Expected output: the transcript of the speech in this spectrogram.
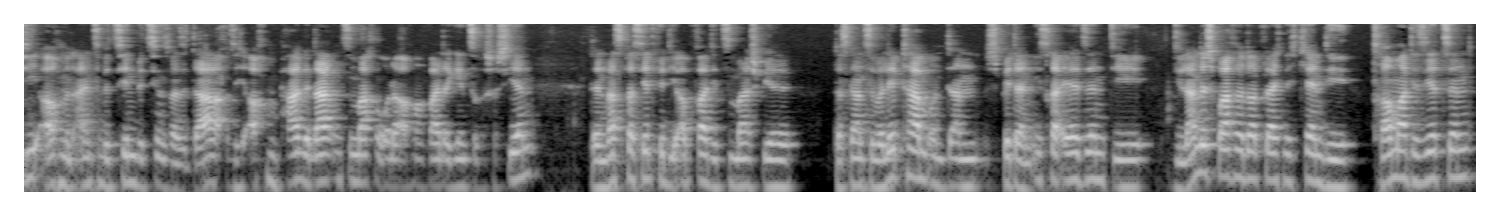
die auch mit einzubeziehen, beziehungsweise da sich auch ein paar Gedanken zu machen oder auch noch weitergehend zu recherchieren. Denn was passiert für die Opfer, die zum Beispiel das Ganze überlebt haben und dann später in Israel sind, die die Landessprache dort vielleicht nicht kennen, die traumatisiert sind.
